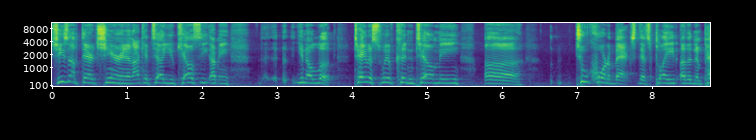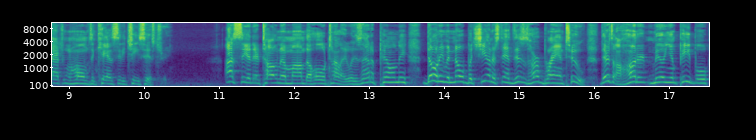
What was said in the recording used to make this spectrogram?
She's up there cheering, and I can tell you, Kelce. I mean, you know, look, Taylor Swift couldn't tell me uh, two quarterbacks that's played other than Patrick Mahomes in Kansas City Chiefs history. I see her there talking to her mom the whole time. Like, well, is that a penalty? Don't even know, but she understands this is her brand too. There's a hundred million people.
